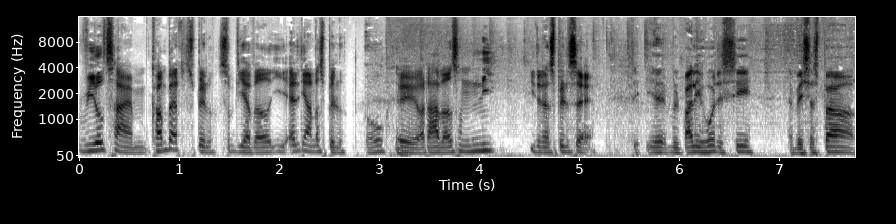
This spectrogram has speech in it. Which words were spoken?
real-time combat-spil, som de har været i alle de andre spil. Okay. Øh, og der har været sådan ni i den her spilserie. Jeg vil bare lige hurtigt sige, at hvis jeg spørger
